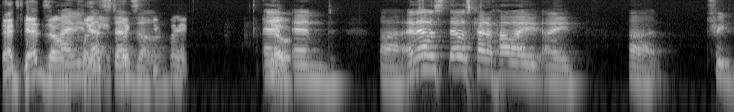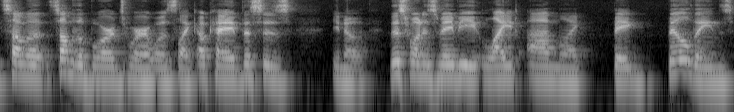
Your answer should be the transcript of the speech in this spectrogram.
that's dead zone. I mean, that's dead zone. and Yep. and uh, and that was that was kind of how I I uh, treated some of some of the boards where it was like, okay, this is you know this one is maybe light on like big buildings,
